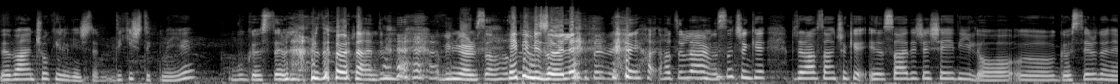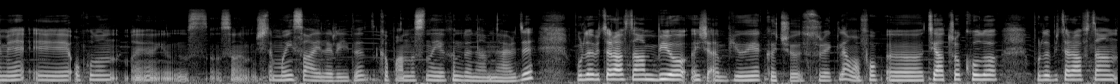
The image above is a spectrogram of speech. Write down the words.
Ve ben çok ilginçtir dikiş dikmeyi bu gösterilerde öğrendim. Bilmiyorum sana hatırlar- Hepimiz öyle. Hatırlar mısın? Çünkü bir taraftan çünkü e, sadece şey değil o e, gösteri dönemi e, okulun işte Mayıs aylarıydı. Kapanmasına yakın dönemlerdi. Burada bir taraftan biyo biyoya kaçıyor sürekli ama tiyatro kolu burada bir taraftan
